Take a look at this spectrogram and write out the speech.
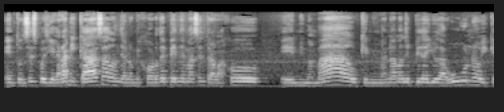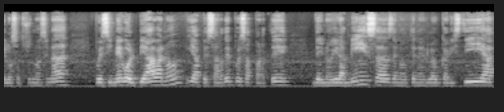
Entonces pues llegar a mi casa donde a lo mejor depende más el trabajo eh, mi mamá o que mi mamá más le pide ayuda a uno y que los otros no hacen nada, pues sí me golpeaba, ¿no? Y a pesar de pues aparte de no ir a misas, de no tener la Eucaristía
